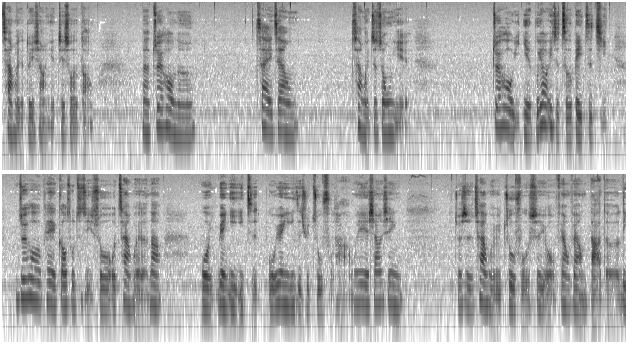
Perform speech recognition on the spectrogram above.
忏悔的对象也接受得到。那最后呢，在这样忏悔之中，也最后也不要一直责备自己，最后可以告诉自己说：“我忏悔了。”那我愿意一直，我愿意一直去祝福他。我也相信，就是忏悔与祝福是有非常非常大的力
